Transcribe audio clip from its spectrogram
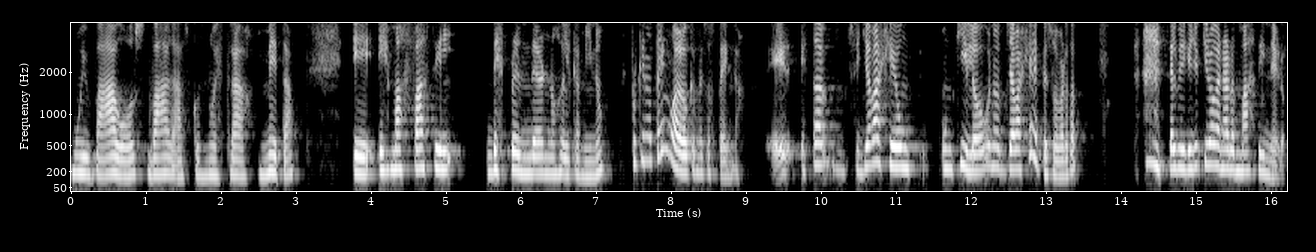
muy vagos, vagas con nuestra meta, eh, es más fácil desprendernos del camino porque no tengo algo que me sostenga. Eh, si yo bajé un, un, kilo, bueno, ya bajé de peso, ¿verdad? si él me dice, yo quiero ganar más dinero,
